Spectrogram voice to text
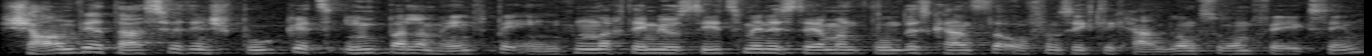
schauen wir, dass wir den Spuk jetzt im Parlament beenden, nachdem Justizministerium und Bundeskanzler offensichtlich handlungsunfähig sind,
